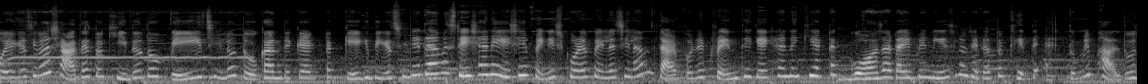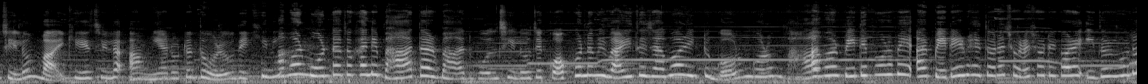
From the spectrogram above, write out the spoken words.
হয়ে গেছিলাম, সাথে তো খিদে তো পেয়েই ছিল তো ওখান থেকে একটা কেক দিয়েছিল এটা আমি স্টেশনে এসে ফিনিশ করে ফেলেছিলাম, তারপরে ট্রেন থেকে এখানে কি একটা গজা টাইপের নিয়েছিল, যেটা তো খেতে একদমই ফালতু ছিল, মাই খেয়েছিল, আমি আর ওটা ধরেও দেখিনি। আমার মনটা তো খালি ভাত আর ভাত বলছিল যে কখন আমি বাড়িতে যাব আর একটু গরম গরম ভাত। আমার পেটে পড়বে আর পেটের ভেতরে ছোট ছোট করে ইঁদুরগুলো,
